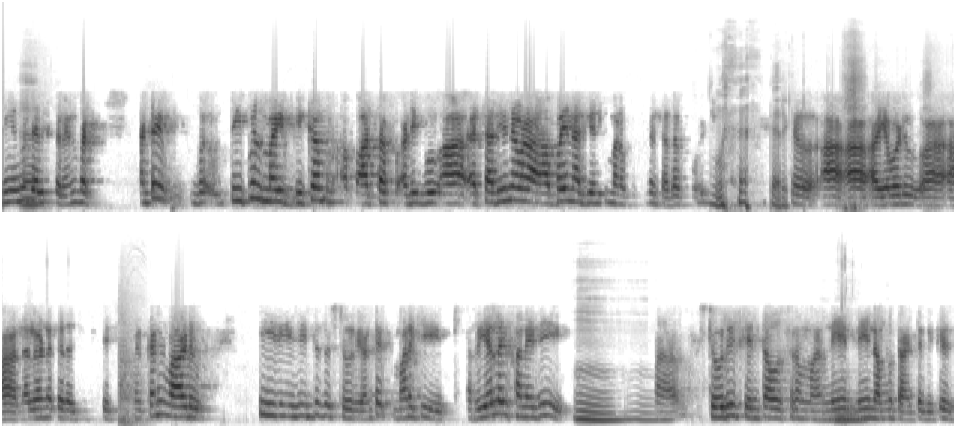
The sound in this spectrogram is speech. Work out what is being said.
నేను తెలుసుకోలేను బట్ అంటే people might become part of అది చదివిన అబ్బాయి నాకు తెలిసి మన పుస్తకం చదవకపోయి. కరెక్ట్ సో ఆ- ఆ- ఆ ఎవడు నల్గొండ తెచ్చినాడు కానీ వాడు ఇది ద స్టోరీ అంటే మనకి రియల్ లైఫ్ అనేది స్టోరీస్ ఎంత అవసరం నేను నేను నమ్ముతా. అంటే బికాజ్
